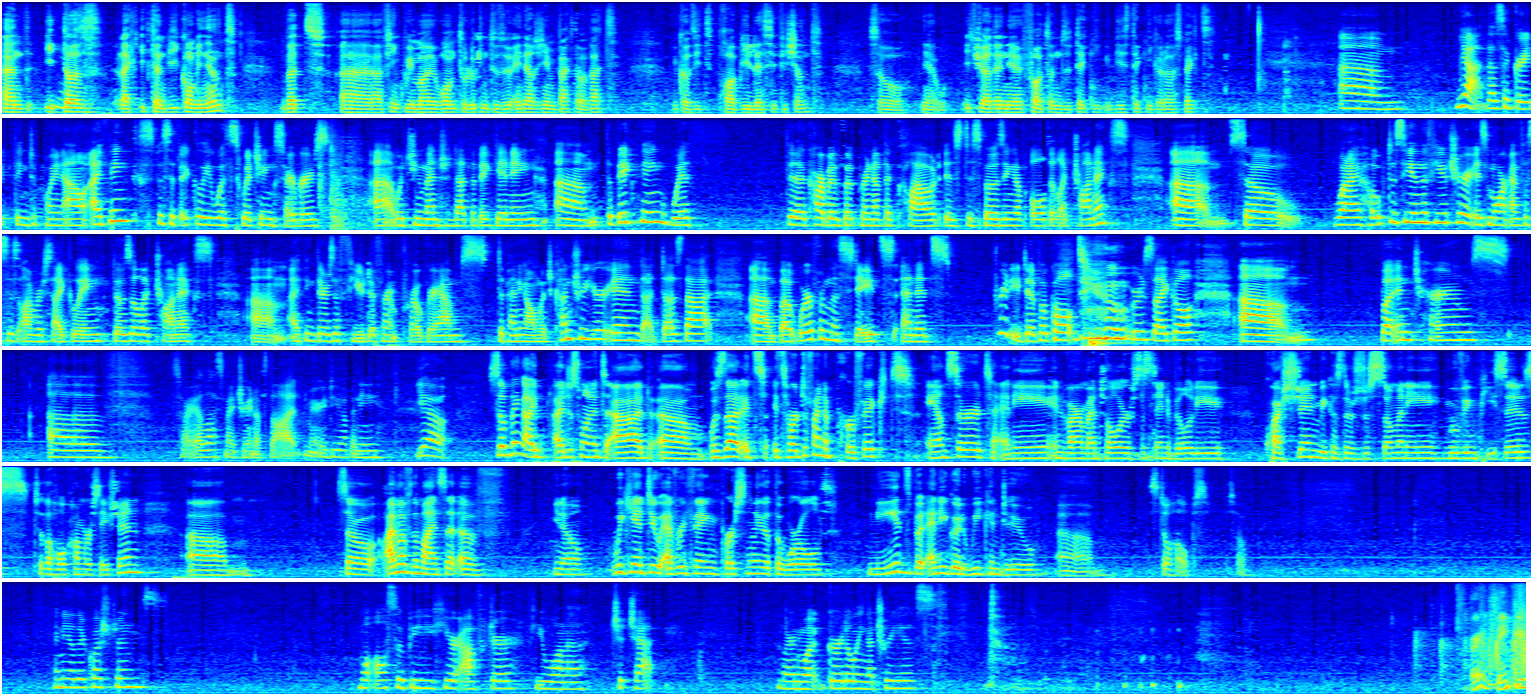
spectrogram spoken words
And it does, like, it can be convenient, but uh, I think we might want to look into the energy impact of that because it's probably less efficient. So, yeah, if you had any thought on the techni- these technical aspects. Um, yeah, that's a great thing to point out. I think specifically with switching servers, uh, which you mentioned at the beginning, um, the big thing with the carbon footprint of the cloud is disposing of old electronics. Um, so what I hope to see in the future is more emphasis on recycling those electronics. Um, I think there's a few different programs, depending on which country you're in, that does that. Um, but we're from the States, and it's pretty difficult to recycle. Um, but in terms of, sorry, I lost my train of thought. Mary, do you have any? Yeah, something I, I just wanted to add um, was that it's it's hard to find a perfect answer to any environmental or sustainability question because there's just so many moving pieces to the whole conversation. Um, so I'm of the mindset of, you know, we can't do everything personally that the world needs, but any good we can do um, still helps. So. Any other questions? We'll also be here after if you want to chit chat, learn what girdling a tree is. All right, thank you.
